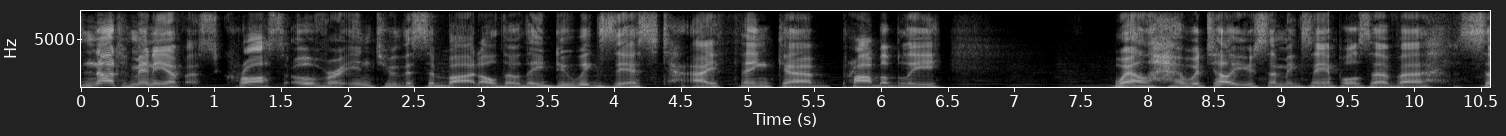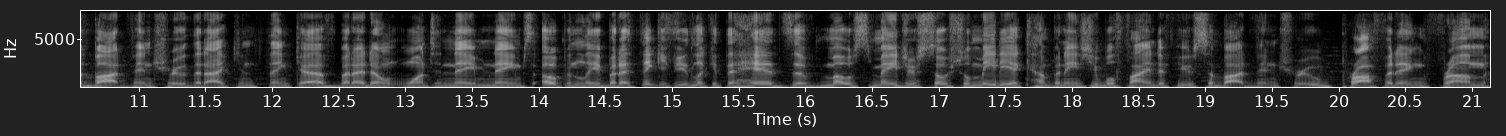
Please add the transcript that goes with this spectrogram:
Not many of us cross over into the Sabbat, although they do exist. I think uh, probably well, I would tell you some examples of uh, Sabbat Ventrue that I can think of, but I don't want to name names openly. But I think if you look at the heads of most major social media companies, you will find a few Sabbat Ventrue profiting from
